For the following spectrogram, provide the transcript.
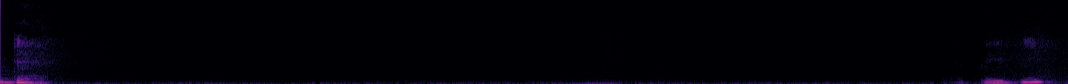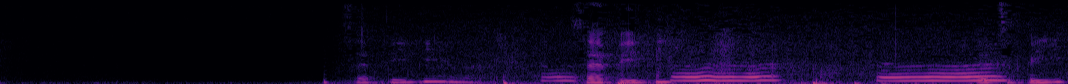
There. Baby? Is that baby? Is that baby? That's a baby.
